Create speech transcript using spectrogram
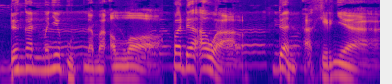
Dengan menyebut nama Allah pada awal dan akhirnya.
